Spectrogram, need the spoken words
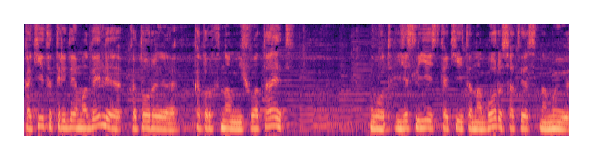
Какие-то 3D-модели, которые, которых нам не хватает, вот, если есть какие-то наборы, соответственно, мы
